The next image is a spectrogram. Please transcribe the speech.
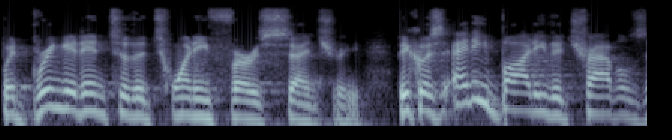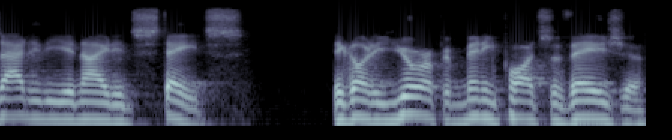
but bring it into the 21st century. Because anybody that travels out of the United States, they go to Europe and many parts of Asia,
